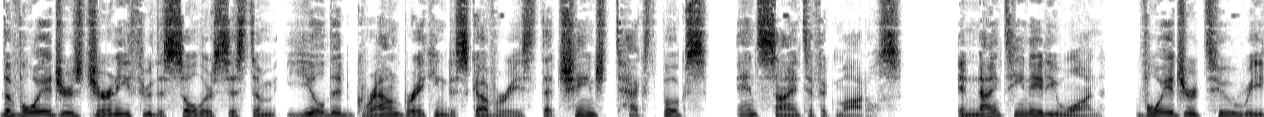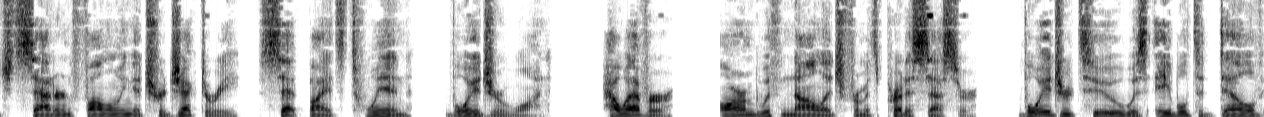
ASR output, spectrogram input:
The Voyager's journey through the solar system yielded groundbreaking discoveries that changed textbooks and scientific models. In 1981, Voyager 2 reached Saturn following a trajectory set by its twin, Voyager 1. However, armed with knowledge from its predecessor, Voyager 2 was able to delve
